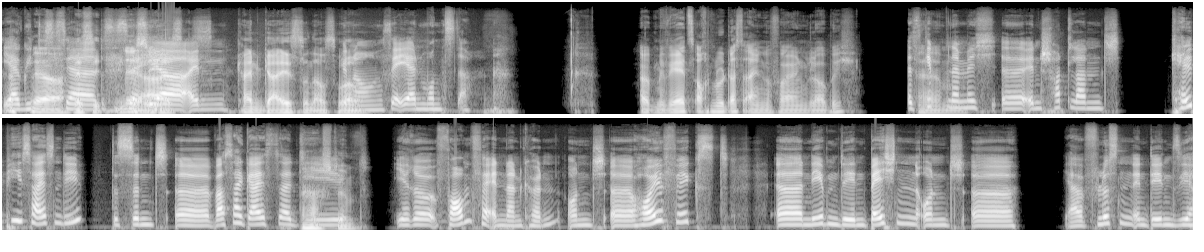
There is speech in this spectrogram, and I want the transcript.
Ja, gut, Ja, das ist ja, das das ist- ja, ja eher ein. Kein Geist und auch so. Genau, ist ja eher ein Monster. Aber mir wäre jetzt auch nur das eingefallen, glaube ich. Es gibt Ähm. nämlich äh, in Schottland Kelpies heißen die. Das sind äh, Wassergeister, die Ah, stimmt. ihre Form verändern können und äh, häufigst äh, neben den Bächen und äh, ja, Flüssen, in denen sie,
